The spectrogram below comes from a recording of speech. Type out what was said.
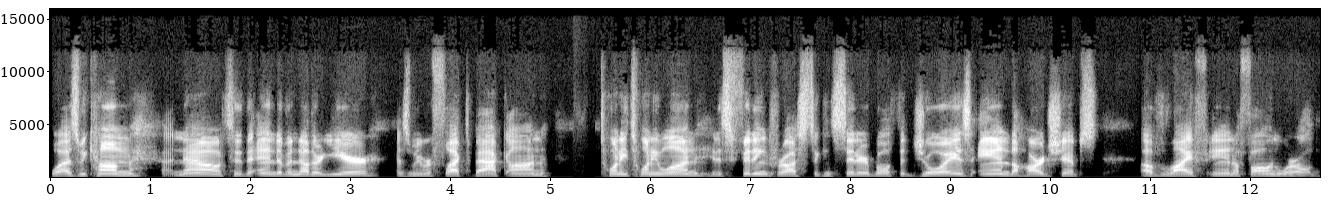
Well, as we come now to the end of another year, as we reflect back on 2021, it is fitting for us to consider both the joys and the hardships of life in a fallen world.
